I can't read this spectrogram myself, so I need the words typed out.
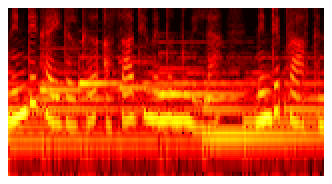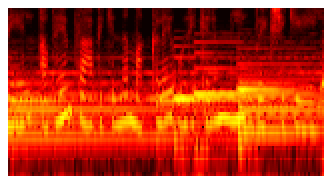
നിന്റെ കൈകൾക്ക് അസാധ്യമെന്നൊന്നുമില്ല. നിന്റെ പ്രാർത്ഥനയിൽ അഭയം പ്രാപിക്കുന്ന മക്കളെ ഒരിക്കലും നീ ഉപേക്ഷിക്കുകയില്ല.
